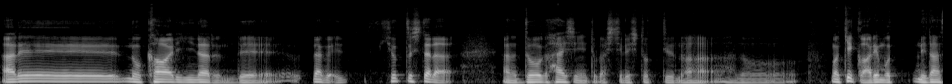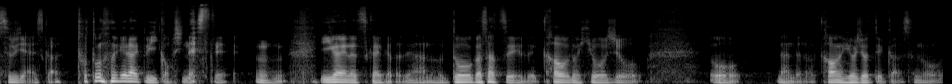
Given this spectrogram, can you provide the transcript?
あれの代わりになるんでなんかひょっとしたらあの動画配信とかしてる人っていうのはあの、まあ、結構あれも値段するじゃないですか。整えないといいかもしれないですね、うん、意外な使い方であの動画撮影で顔の表情をなんだろう顔の表情っていうかその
